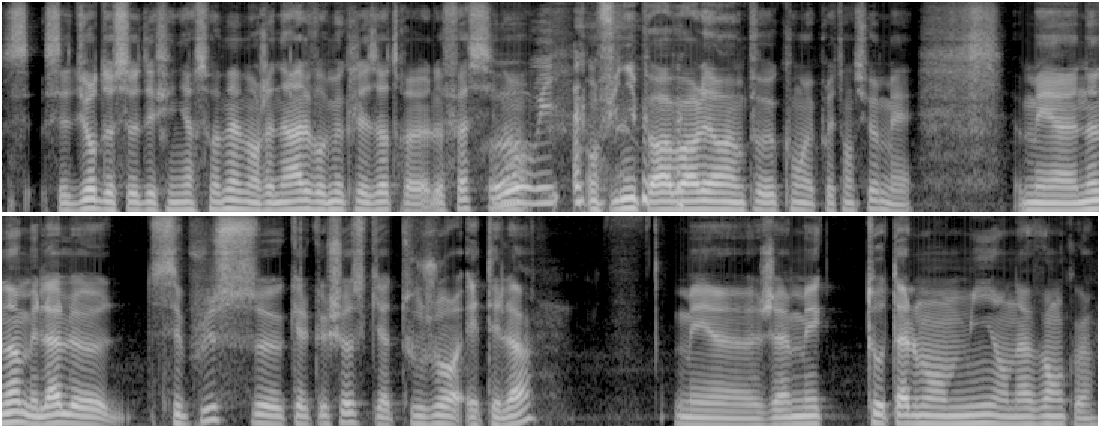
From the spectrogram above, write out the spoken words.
c'est dur de se définir soi-même. En général, il vaut mieux que les autres euh, le fassent, sinon oh on finit par avoir l'air un peu con et prétentieux. Mais, mais non, non, mais là, c'est plus quelque chose qui a toujours été là, mais jamais totalement mis en avant, quoi.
